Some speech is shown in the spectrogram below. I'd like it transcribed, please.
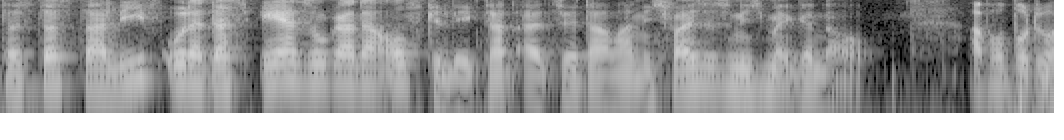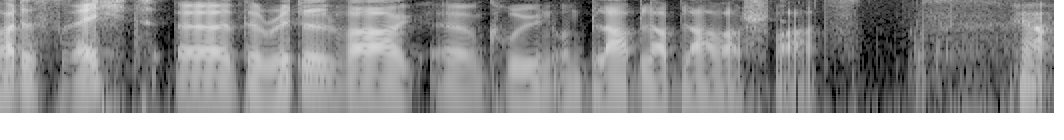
dass das da lief oder dass er sogar da aufgelegt hat, als wir da waren. Ich weiß es nicht mehr genau. Apropos, du hattest recht, äh, The Riddle war äh, grün und bla bla bla war schwarz. Ja,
